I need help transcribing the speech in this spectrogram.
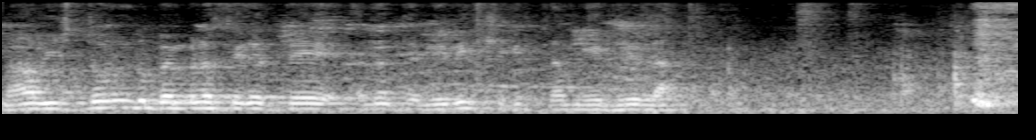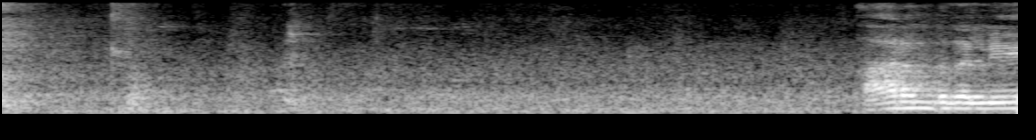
ನಾವು ಇಷ್ಟೊಂದು ಬೆಂಬಲ ಸಿಗುತ್ತೆ ಅನ್ನೋಂಥ ನಿರೀಕ್ಷೆಗೆ ನಮಗೆ ಇರಲಿಲ್ಲ. ಆರಂಭದಲ್ಲಿ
